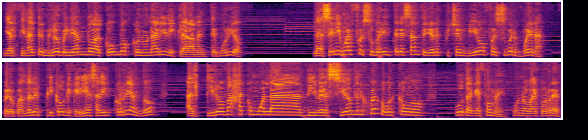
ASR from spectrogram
y al final terminó peleando a combos con un alien y claramente murió. La escena igual fue súper interesante, yo la escuché en vivo, fue súper buena, pero cuando le explicó que quería salir corriendo, al tiro baja como la diversión del juego, pues como, puta que fome, uno va a correr.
